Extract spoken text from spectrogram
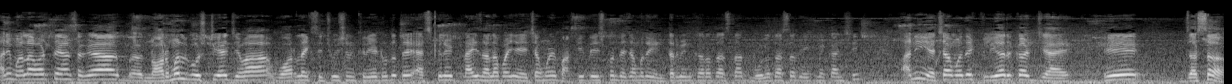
आणि मला वाटतं ह्या सगळ्या नॉर्मल गोष्टी आहेत. जेव्हा वॉर लाईक सिच्युएशन क्रिएट होतं ते ॲस्क्युलेट नाही झालं पाहिजे. याच्यामुळे बाकी देश पण त्याच्यामध्ये इंटरव्ह्यू करत असतात बोलत असतात एकमेकांशी. आणि याच्यामध्ये क्लिअर कट जे आहे हे जसं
